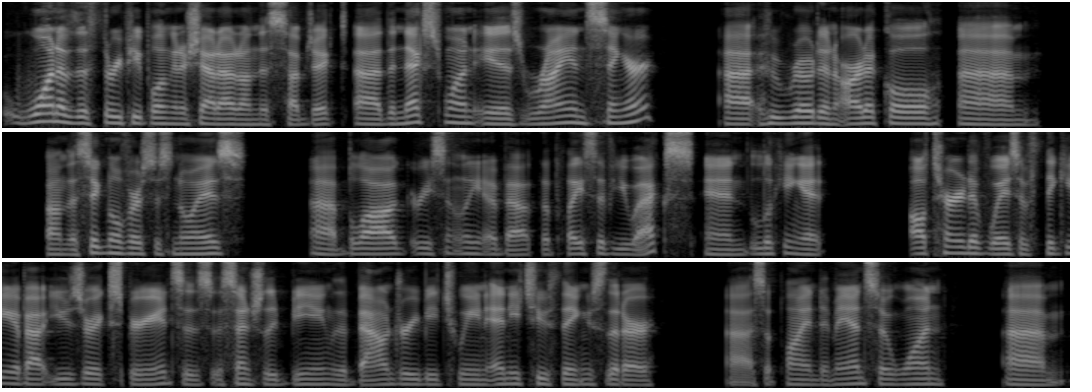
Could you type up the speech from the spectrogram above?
one of the three people I'm going to shout out on this subject. Uh, the next one is Ryan Singer, uh, who wrote an article um, on the Signal versus Noise uh, blog recently about the place of UX and looking at alternative ways of thinking about user experience is essentially being the boundary between any two things that are uh, supply and demand. So one um,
